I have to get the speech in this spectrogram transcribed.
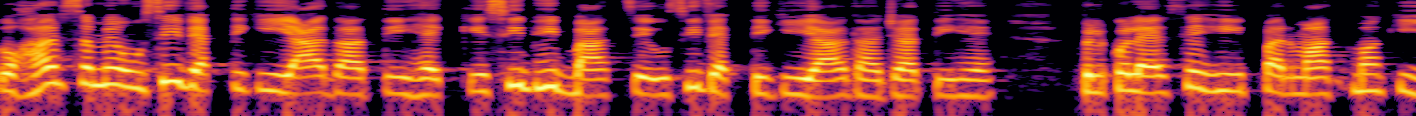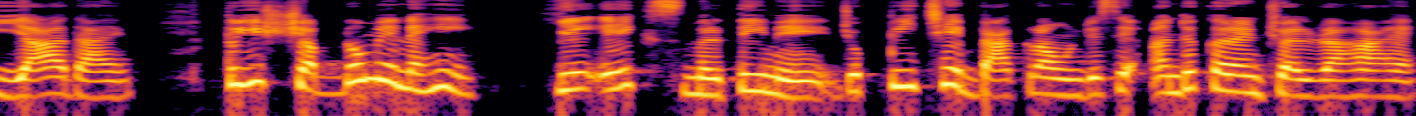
तो हर समय उसी व्यक्ति की याद आती है, किसी भी बात से उसी व्यक्ति की याद आ जाती है। बिल्कुल ऐसे ही परमात्मा की याद आए। तो ये शब्दों में नहीं, ये एक स्मृति में, जो पीछे बैकग्राउंड जैसे अंडर चल रहा है,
